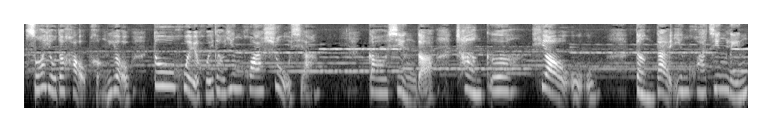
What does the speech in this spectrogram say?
所有的好朋友都会回到樱花树下。高兴地唱歌跳舞，等待樱花精灵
